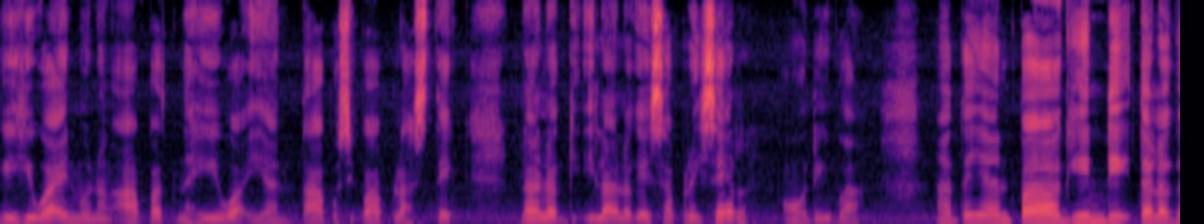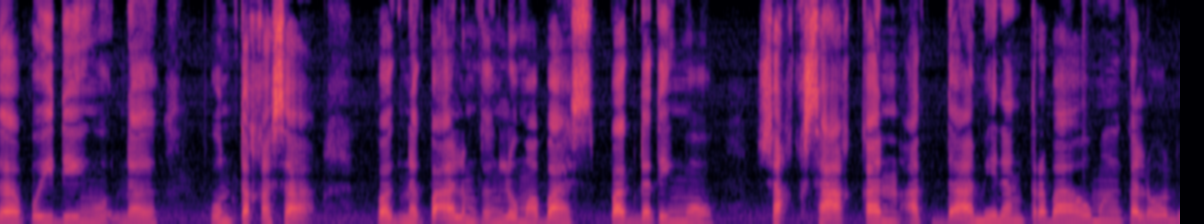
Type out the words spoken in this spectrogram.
Hihiwain mo ng apat na hiwa yan. Tapos ipa-plastic lalag ilalagay sa freezer. O di ba? At ayan pag hindi talaga pwedeng na punta ka sa pag nagpaalam kang lumabas pagdating mo saksakan at dami ng trabaho mga kalol.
